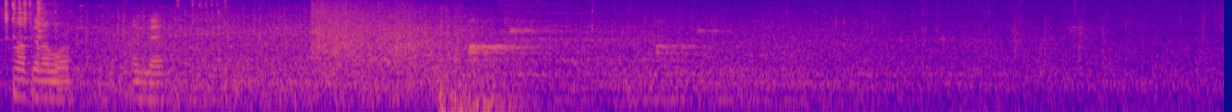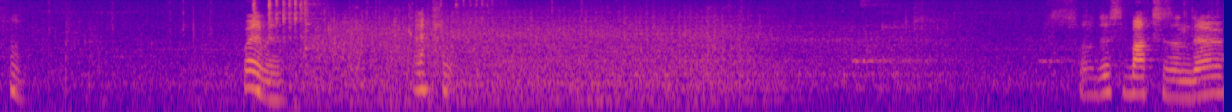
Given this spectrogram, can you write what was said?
It's not gonna work like that. Hmm. Wait a minute. Actually. So this box is in there.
